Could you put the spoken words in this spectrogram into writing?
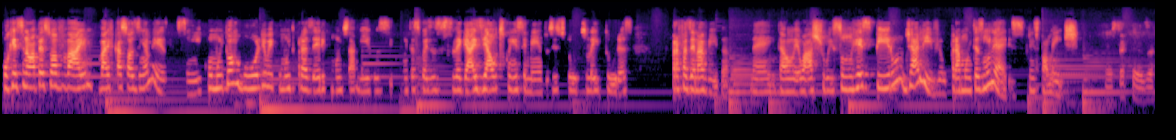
Porque senão a pessoa vai, vai ficar sozinha mesmo, assim, e com muito orgulho, e com muito prazer, e com muitos amigos, e com muitas coisas legais, e altos conhecimentos, estudos, leituras, para fazer na vida, né? Então eu acho isso um respiro de alívio para muitas mulheres, principalmente. Com certeza,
